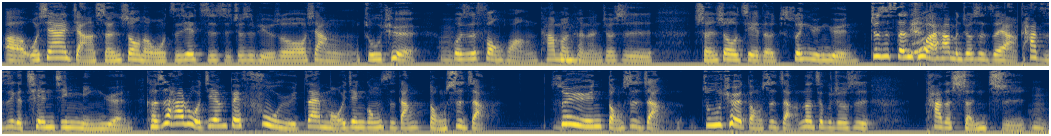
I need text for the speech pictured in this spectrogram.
呃，我现在讲神兽呢，我直接直指就是，比如说像朱雀或者是凤凰，他们可能就是神兽界的孙云云，就是生出来他们就是这样，他只是一个千金名媛。可是他如果今天被赋予在某一间公司当董事长。孙云董事长、朱雀董事长，那这个就是他的神职。嗯，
